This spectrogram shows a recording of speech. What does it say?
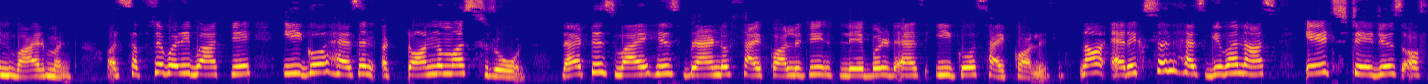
environment اور سب سے بڑی بات یہ ego has an autonomous role That is why his brand of psychology is labelled as ego psychology. Now Erikson has given us eight stages of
